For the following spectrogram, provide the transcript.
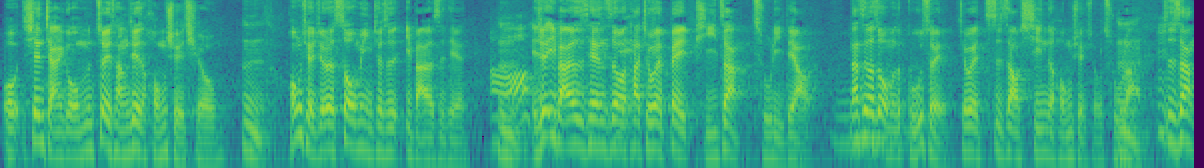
我先讲一个，我们最常见的红血球。嗯，红血球的寿命就是一百二十天。嗯，也就一百二十天之后，它就会被脾脏处理掉了。那这个时候，我们的骨髓就会制造新的红血球出来。事实上，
